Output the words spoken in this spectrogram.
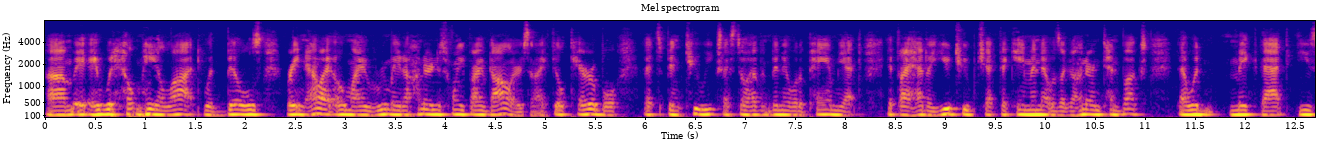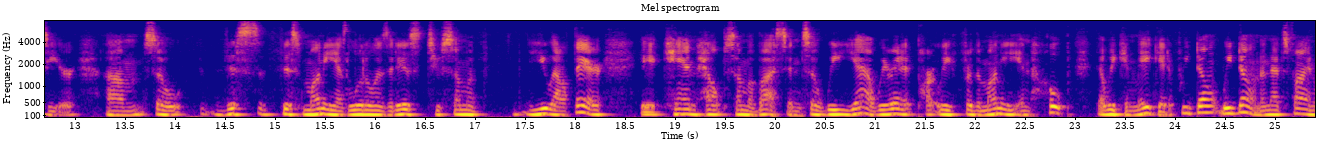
Um, it, it, would help me a lot with bills. Right now, I owe my roommate $125, and I feel terrible. It's been two weeks. I still haven't been able to pay him yet. If I had a YouTube check that came in that was like 110 bucks, that would make that easier. Um, so this this money, as little as it is to some of you out there, it can help some of us. And so we, yeah, we're in it partly for the money and hope that we can make it. If we don't, we don't, and that's fine.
